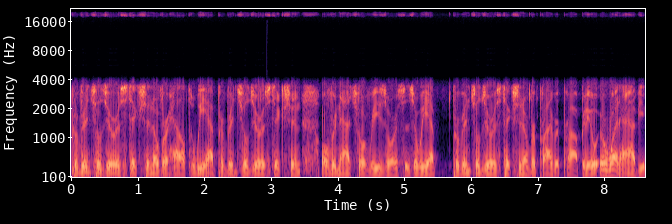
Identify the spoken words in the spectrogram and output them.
provincial jurisdiction over health, or we have provincial jurisdiction over natural resources, or we have provincial jurisdiction over private property, or, or what have you.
